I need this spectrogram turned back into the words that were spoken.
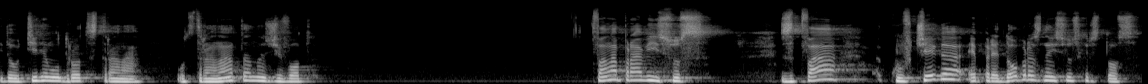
и да отидем от другата страна, от страната на живота. Това направи Исус. Затова ковчега е предобраз на Исус Христос.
